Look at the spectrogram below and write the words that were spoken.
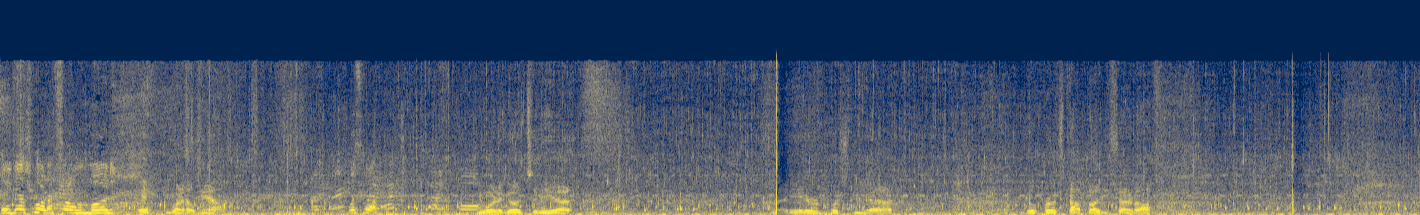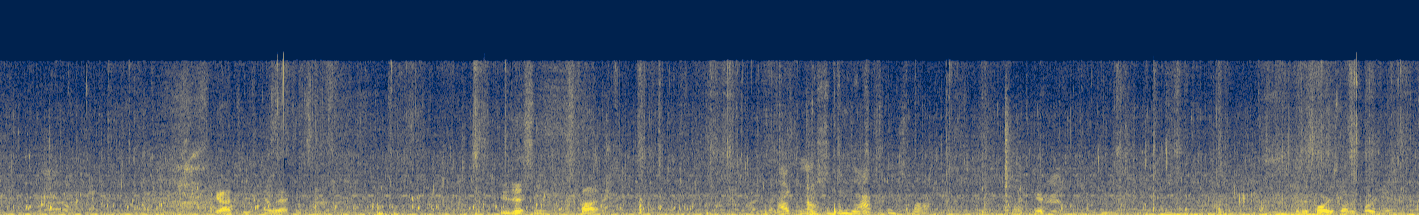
Hey, guess what? I fell in the mud. Hey, you want to help me out? With what? You want to go to the uh, radiator and push the uh, GoPro's top button, shut it off? I got you. That way I can do this in spot. But I can also do that in spot. Come on, here. The record, it's not recording yet.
